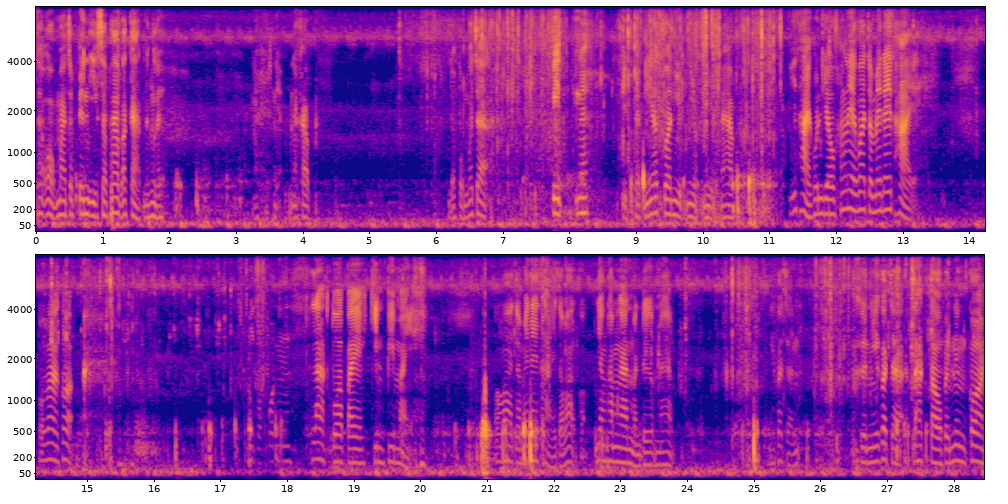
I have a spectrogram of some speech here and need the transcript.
ถ้าออกมาจะเป็นอีกสภาพอากาศหนึ่งเลยเนี่ยนะครับ เดี๋ยวผมก็จะปิดนะปิดแบบนี้ตัวหนีบหนีบหนีบนะครับ นี่ถ่ายคนเดียวครั้งแรกว่าจะไม่ได้ถ่าย เพราะว่าก็ ลากตัวไปกินปีใหม่ เพราะว่าจะไม่ได้ถ่ายแต่ว่าก็ยังทำงานเหมือนเดิมนะครับ นี่ก็จะคืนนี้ก็จะลากเตาไปนึ่งก้อน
